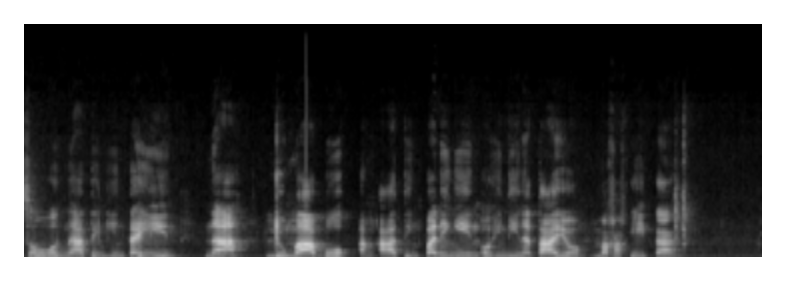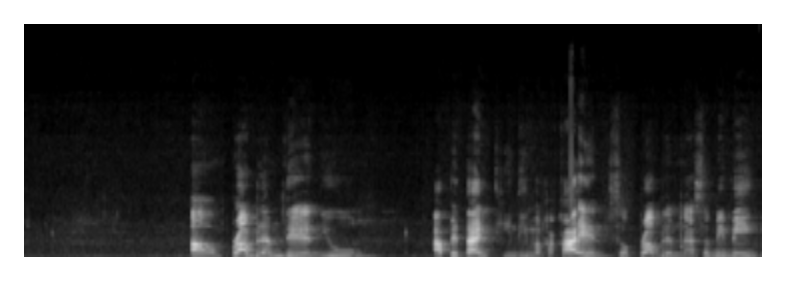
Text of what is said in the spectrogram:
So wag nating hintayin na lumabo ang ating paningin o hindi na tayo makakita. Um, problem din yung appetite, hindi makakain, so problem na sa bibig,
